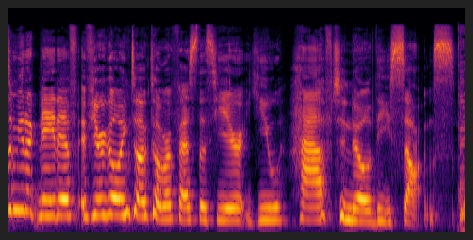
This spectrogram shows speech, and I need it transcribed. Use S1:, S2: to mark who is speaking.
S1: As a Munich native, if you're going to Oktoberfest this year, you have to know these songs.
